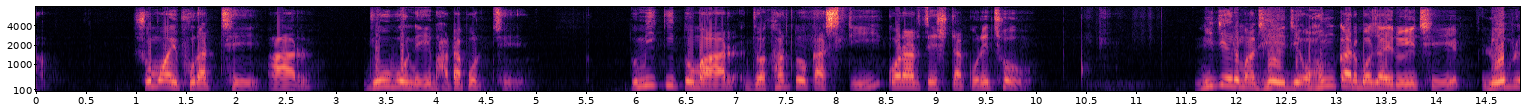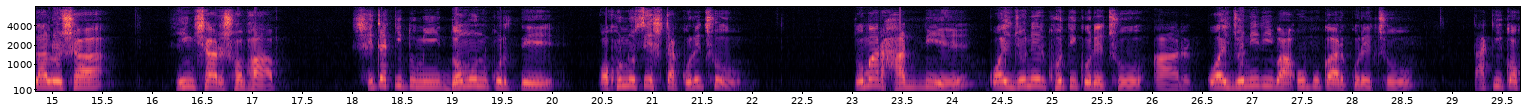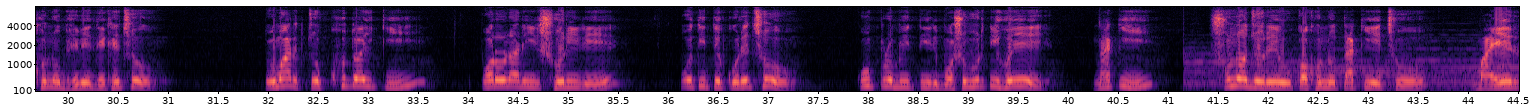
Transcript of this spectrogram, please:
সময় ফুরাচ্ছে আর যৌবনে ভাটা পড়ছে। তুমি কি তোমার যথার্থ কাজটি করার চেষ্টা করেছ? নিজের মাঝে যে অহংকার বজায় রয়েছে, লোভ লালসা, হিংসার স্বভাব, সেটা কি তুমি দমন করতে কখনো চেষ্টা করেছ? তোমার হাত দিয়ে কয়জনের ক্ষতি করেছ আর কয়জনেরই বা উপকার করেছ, তা কি কখনো ভেবে দেখেছ? তোমার চক্ষুদয় কি পরনারীর শরীরে পতিত করেছ? কুপ্রবৃত্তির বশবর্তী হয়ে নাকি সুনজরেও কখনো তাকিয়েছ? মায়ের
